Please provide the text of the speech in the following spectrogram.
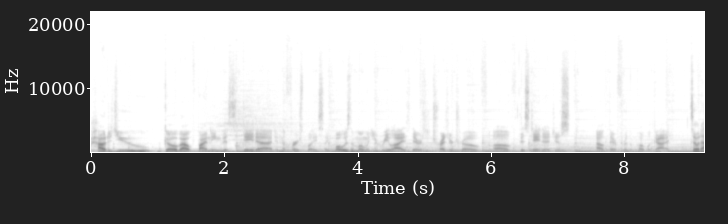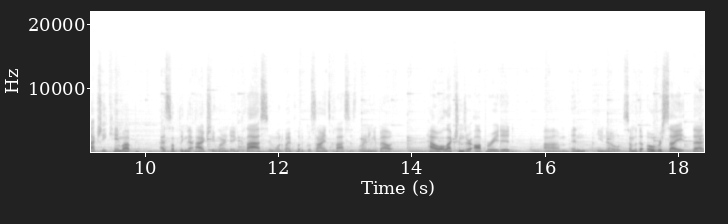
How did you go about finding this data in the first place? Like, what was the moment you realized there was a treasure trove of this data just out there for the public eye? So, it actually came up as something that I actually learned in class in one of my political science classes, learning about how elections are operated, um, and you know some of the oversight that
